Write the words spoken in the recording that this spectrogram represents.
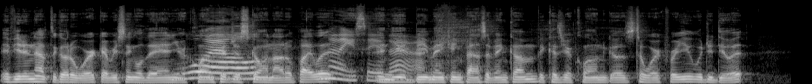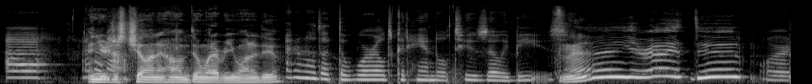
If you didn't have to go to work every single day and your clone could just go on autopilot now that you say and that. you'd be making passive income because your clone goes to work for you, would you do it? Uh, I And you're know. just chilling at home doing whatever you want to do? I don't know that the world could handle two Zoe B's Eh, you're right, dude. or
